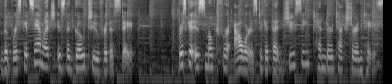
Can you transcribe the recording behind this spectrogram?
the brisket sandwich is the go to for this state. Brisket is smoked for hours to get that juicy, tender texture and taste.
